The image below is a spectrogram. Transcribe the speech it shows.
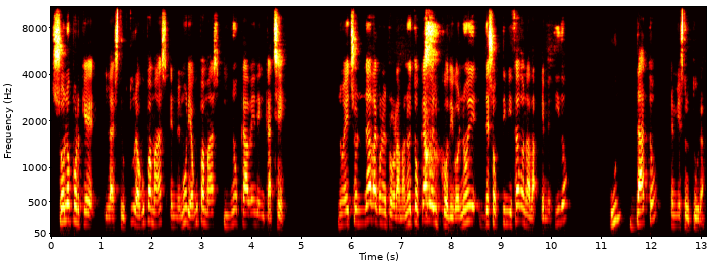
Solo porque la estructura ocupa más, en memoria ocupa más y no caben en caché. No he hecho nada con el programa, no he tocado el código, no he desoptimizado nada. He metido un dato en mi estructura.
